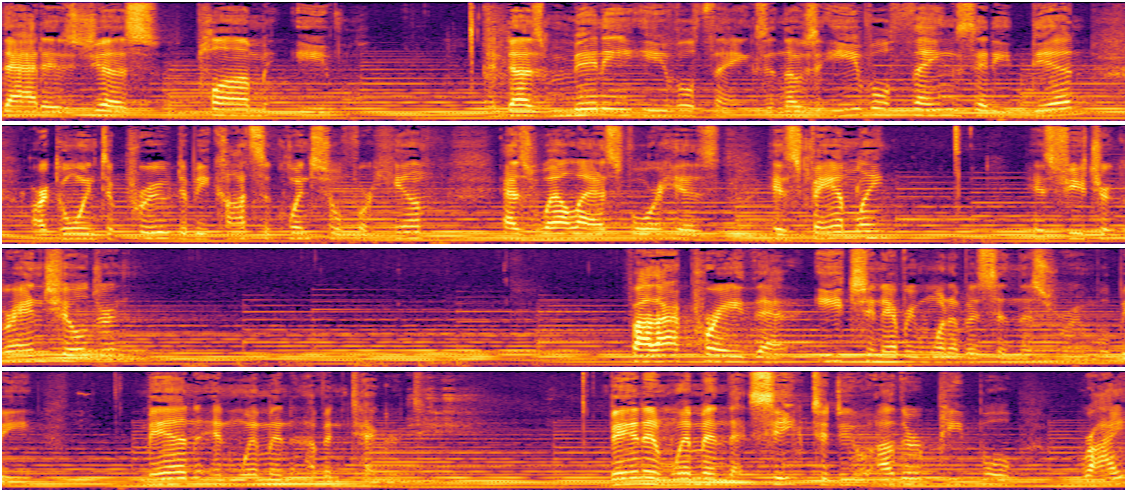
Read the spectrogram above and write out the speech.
that is just plumb evil and does many evil things. And those evil things that he did are going to prove to be consequential for him as well as for his, his family, his future grandchildren. Father, I pray that each and every one of us in this room will be men and women of integrity, men and women that seek to do other people right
